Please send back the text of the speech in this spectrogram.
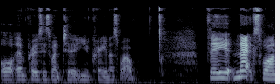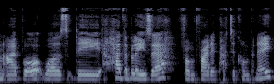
all um, proceeds went to ukraine as well. The next one i bought was the heather blazer from friday pattern company.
